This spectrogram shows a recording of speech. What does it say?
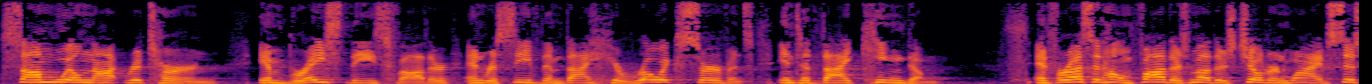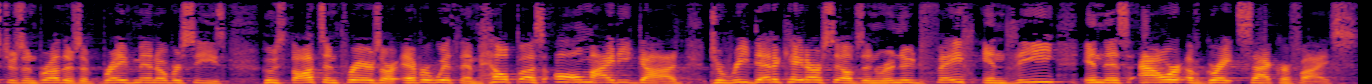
Some will not return. Embrace these, Father, and receive them, thy heroic servants, into thy kingdom. And for us at home, fathers, mothers, children, wives, sisters, and brothers of brave men overseas, whose thoughts and prayers are ever with them, help us, Almighty God, to rededicate ourselves in renewed faith in Thee in this hour of great sacrifice.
